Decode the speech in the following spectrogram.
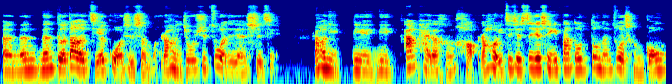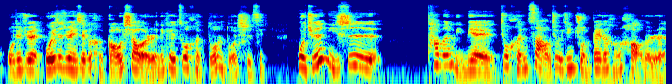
嗯，能能得到的结果是什么？然后你就会去做这件事情，然后你你你安排的很好，然后这些这些事情一般都都能做成功。我就觉得我一直觉得你是一个很高效的人，你可以做很多很多事情。我觉得你是他们里面就很早就已经准备的很好的人。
